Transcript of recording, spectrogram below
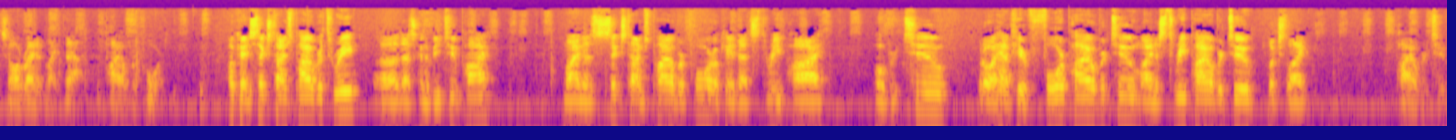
So I'll write it like that, pi over 4. Okay, 6 times pi over 3, uh, that's going to be 2 pi minus 6 times pi over 4. Okay, that's 3 pi over 2. What do I have here? 4 pi over 2 minus 3 pi over 2 looks like pi over 2.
